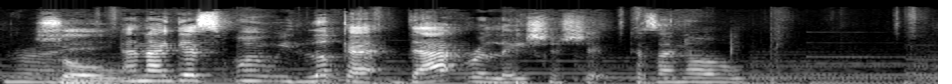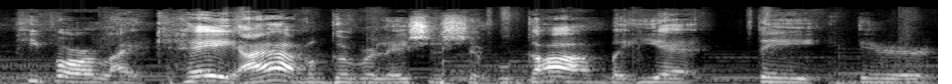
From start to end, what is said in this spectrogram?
Right. So And I guess when we look at that relationship, because I know people are like, hey, I have a good relationship with God, but yet they they're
